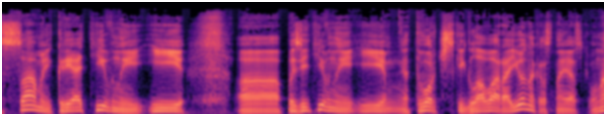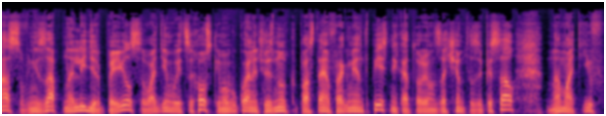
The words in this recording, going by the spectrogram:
самый креативный и позитивный и творческий глава района Красноярска у нас внезапно лидер появился, Вадим Войцеховский. Мы буквально через минутку поставим фрагмент песни, который он зачем-то записал на мотив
